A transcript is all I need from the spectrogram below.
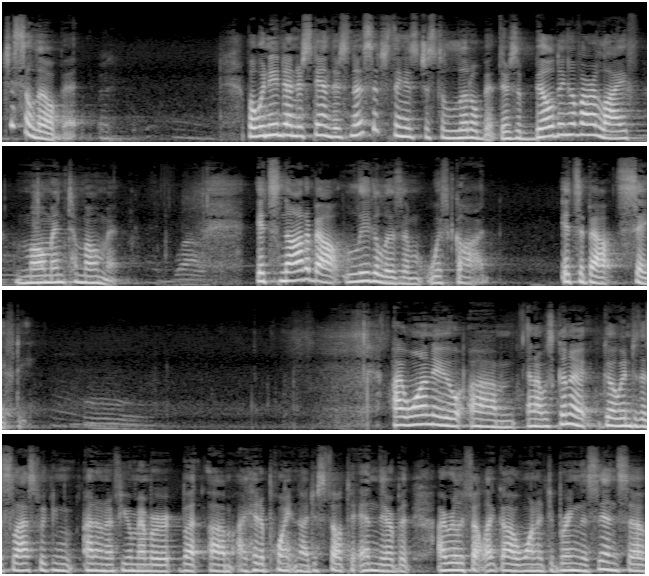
just a little bit. But we need to understand there's no such thing as just a little bit. There's a building of our life moment to moment. Wow. It's not about legalism with God, it's about safety. I want to, um, and I was going to go into this last week, and I don't know if you remember, but um, I hit a point and I just felt to end there, but I really felt like God wanted to bring this in, so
